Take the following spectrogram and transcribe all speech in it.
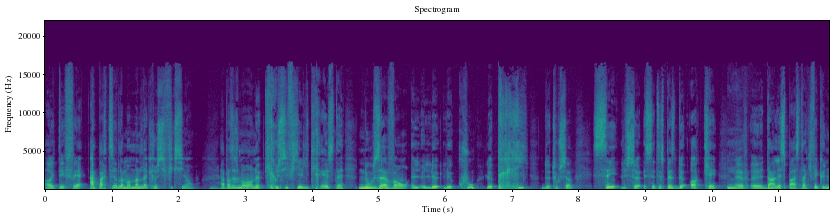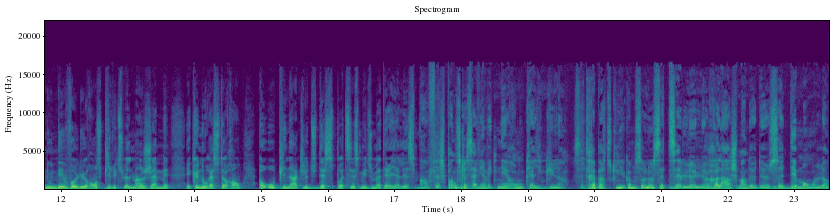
a été fait à partir du moment de la crucifixion. À partir du moment où on a crucifié le Christ, nous avons le, le- le coût, le prix de tout ça, c'est ce- cette espèce de hockey euh, euh, dans l'espace-temps qui fait que nous n'évoluerons spirituellement jamais et que nous resterons au, au pinacle du despotisme et du matérialisme. En fait, je pense que ça vient avec Néron ou Caligula. C'est très particulier comme ça, là, c'est, c'est le, le relâchement de, de ce démon-là.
